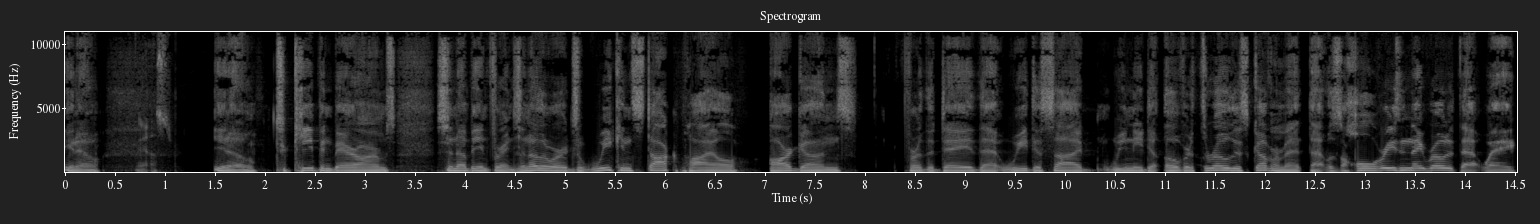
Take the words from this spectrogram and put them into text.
you know, Yes. You know, to keep and bear arms so not be infringed. In other words, we can stockpile our guns for the day that we decide we need to overthrow this government. That was the whole reason they wrote it that way.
